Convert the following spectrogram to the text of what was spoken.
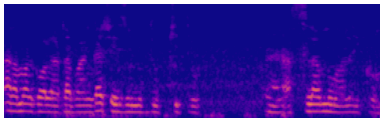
আর আমার গলাটা ভাঙ্গা, সেই জন্য দুঃখিত। হ্যাঁ আসসালামু আলাইকুম।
